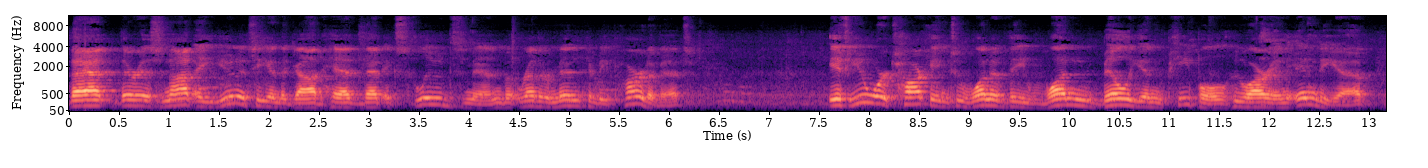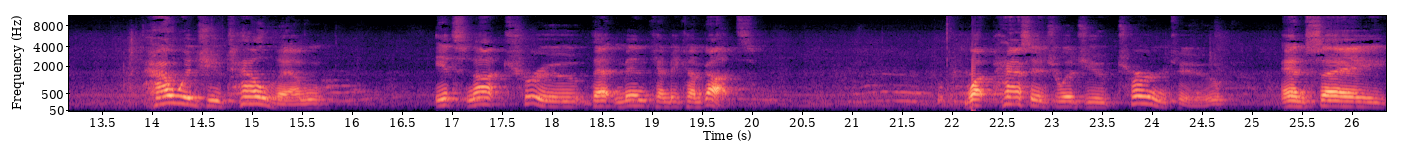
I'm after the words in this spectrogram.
that there is not a unity in the Godhead that excludes men, but rather men can be part of it. If you were talking to one of the one billion people who are in India, how would you tell them it's not true that men can become gods? What passage would you turn to and say,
